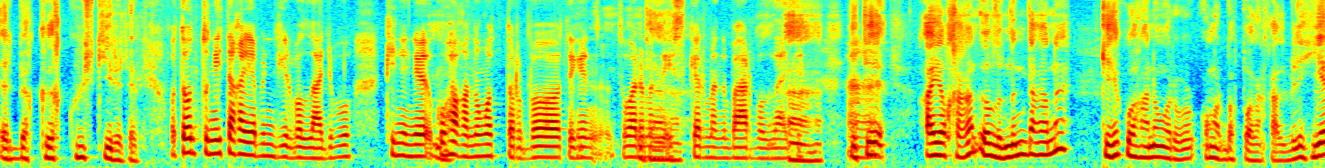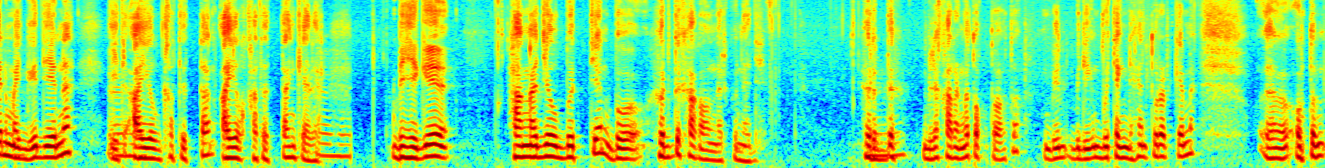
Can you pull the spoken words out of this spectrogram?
элбек кык күс киреребит. Отон туни тагая дир боллади бу кинене кухаган оңотторбо деген туараман искерманы бар боллади. Ити айыл каган ылынның даганы оңор оңорбак болан кал. Били хер майгы диена ит айыл катыттан келер. Биге хаңа жыл бүттен бу хырдык хагалнар күнеди хырдык. Биле караңга токтоото бүтеңден турар кеме э, онтон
